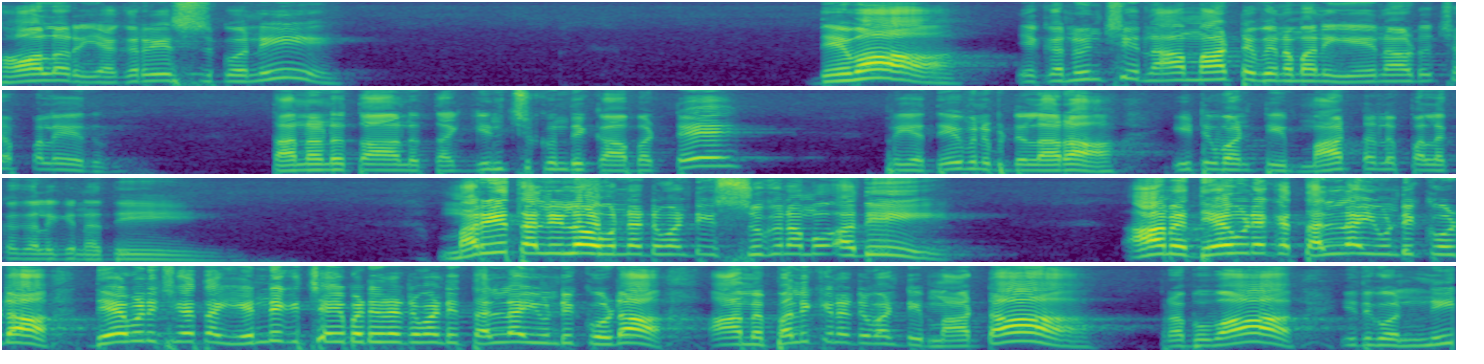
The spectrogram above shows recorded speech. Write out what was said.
కాలర్ ఎగరేసుకొని దేవా ఇక నుంచి నా మాట వినమని ఏనాడు చెప్పలేదు. తనను తాను తగ్గించుకుంది కాబట్టే ప్రియ దేవుని బిడ్డలారా ఇటువంటి మాటలు పలకగలిగినది. మరి తల్లిలో ఉన్నటువంటి సుగుణము అది. ఆమె దేవుని యొక్క తల్లి అయి ఉండి కూడా దేవుని చేత ఎన్నిక చేయబడినటువంటి తల్లి అయి ఉండి కూడా ఆమె పలికినటువంటి మాట ప్రభువా ఇదిగో నీ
